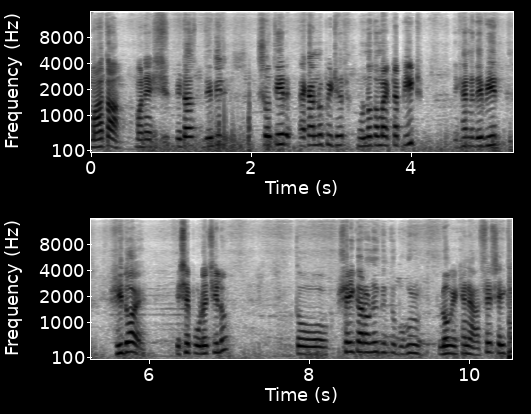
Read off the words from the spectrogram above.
মাতা মানে এটা দেবীর সতীর একান্ন পীঠের অন্যতম একটা পীঠ। এখানে দেবীর হৃদয় এসে পড়েছিল। তো সেই কারণে কিন্তু বহু লোক এখানে আসে, সেই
